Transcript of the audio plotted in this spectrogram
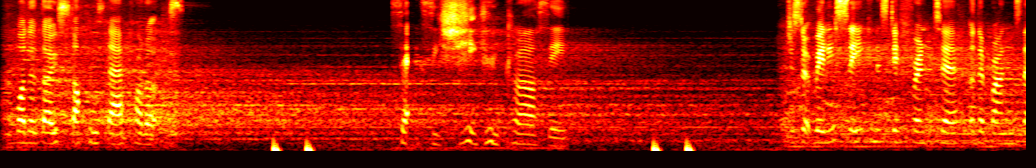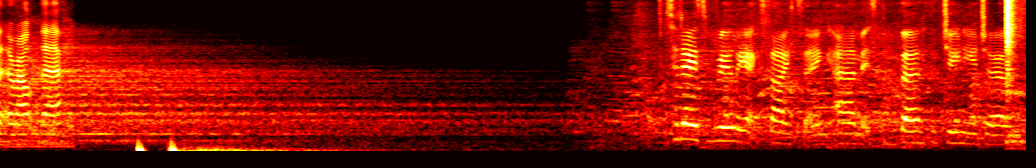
One of those stop and stare products. Sexy, chic and classy. Just look really sleek and it's different to other brands that are out there. Today is really exciting. Um, it's the birth of Junior Jones.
